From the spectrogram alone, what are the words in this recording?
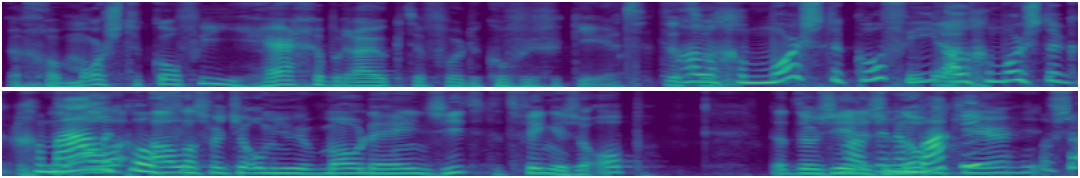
gemorste koffie hergebruikten voor de koffie verkeerd. Dat alle was- gemorste koffie, Ja. alle gemorste dus gemalen alle- koffie. Alles wat je om je molen heen ziet, dat vingen ze op. Dat doseerden Wat, ze in een nog een keer of zo?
